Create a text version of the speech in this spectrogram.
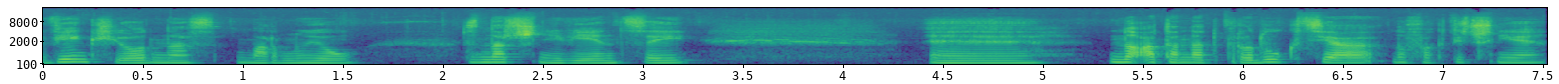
więksi od nas marnują znacznie więcej. No a ta nadprodukcja, no faktycznie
